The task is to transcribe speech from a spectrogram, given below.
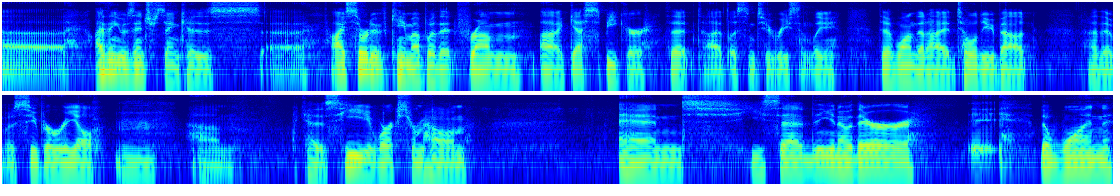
uh, I think it was interesting because uh, I sort of came up with it from a guest speaker that I'd listened to recently, the one that I had told you about uh, that was super real. Um, because he works from home. And he said, you know, there are eh, the one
